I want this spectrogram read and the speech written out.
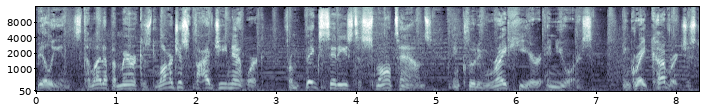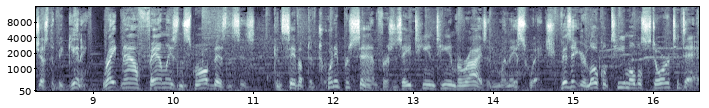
billions to light up America's largest 5G network from big cities to small towns, including right here in yours. And great coverage is just the beginning. Right now, families and small businesses can save up to 20% versus AT&T and Verizon when they switch. Visit your local T-Mobile store today.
